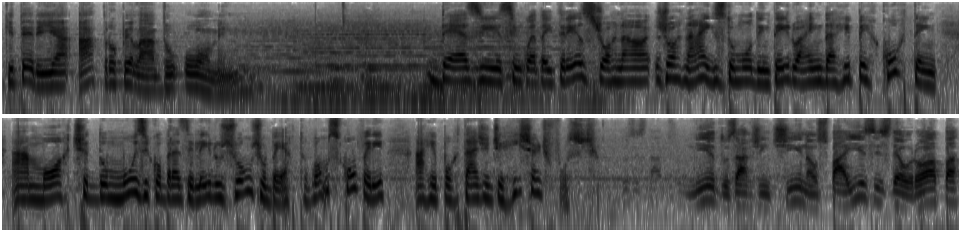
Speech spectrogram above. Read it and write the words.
que teria atropelado o homem. 10 e 53 jornal, jornais do mundo inteiro ainda repercutem a morte do músico brasileiro João Gilberto. Vamos conferir a reportagem de Richard Fust. Unidos, Argentina, os países da Europa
